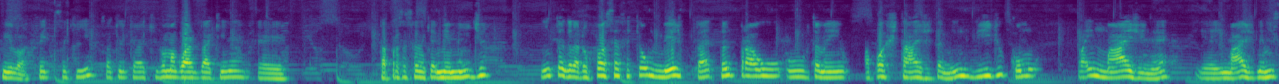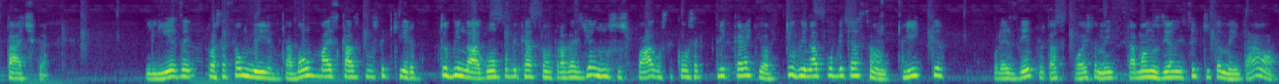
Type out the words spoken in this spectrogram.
Tranquilo, ó. Feito isso aqui, só clicar aqui, vamos aguardar aqui, né? É, tá processando aqui a minha mídia. Então, galera, o processo aqui é o mesmo, tá? Tanto para o, o, também a postagem também vídeo, como para imagem, né? É, imagem mesmo estática. Beleza? O processo é o mesmo, tá bom? Mas caso que você queira turbinar alguma publicação através de anúncios pagos, você consegue clicar aqui, ó, turbinar publicação. Clica, por exemplo, tá? Você pode também tá manuseando isso aqui também, tá? Ó.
